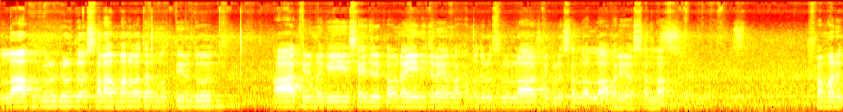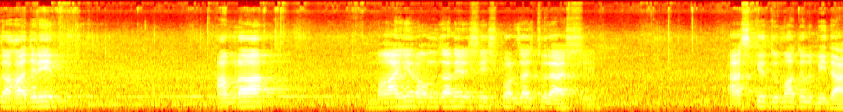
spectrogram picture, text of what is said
আল্লাহ দরুদ, সালাম, মানবতার মুক্তির দূত, আখির নবী সাইদুল কাউনাইন জনাব মোহাম্মদ রসুল্লাহ সকল সাল্লাহ আলী আসাল্লাম সম্মানিত হাজরিন, আমরা মাহে রমজানের শেষ পর্যায়ে চলে আসছি। আজকে জুমাতুল বিদা।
